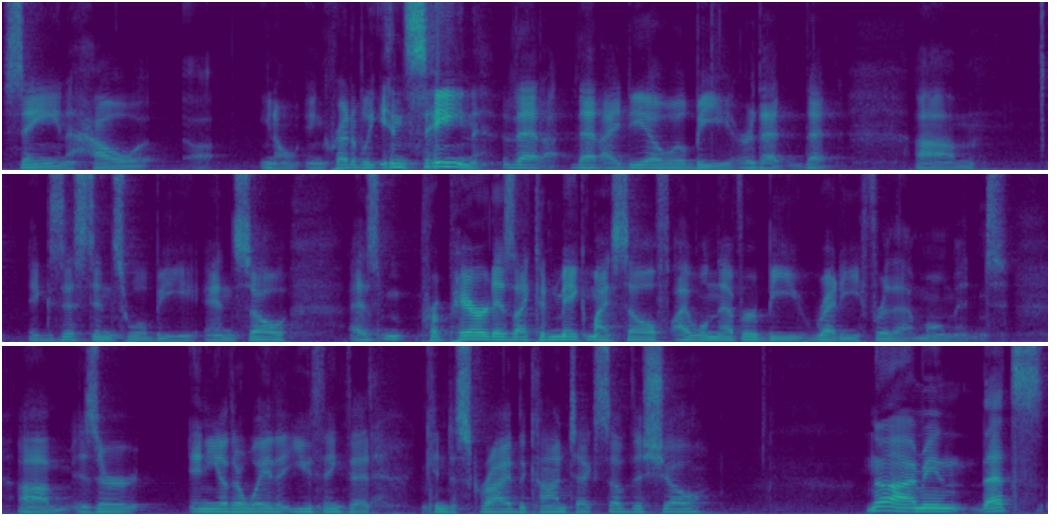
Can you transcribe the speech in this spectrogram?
saying how you know incredibly insane that that idea will be or that that um, existence will be. And so as prepared as i could make myself i will never be ready for that moment. Um, is there any other way that you think that can describe the context of this show? No i mean that's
